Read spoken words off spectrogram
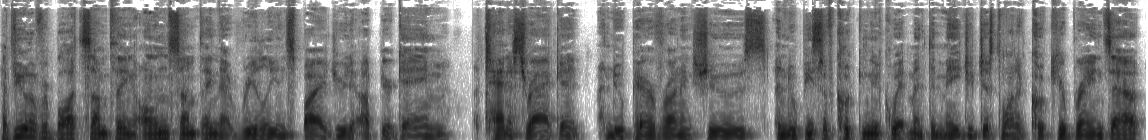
Have you ever bought something, owned something that really inspired you to up your game? A tennis racket, a new pair of running shoes, a new piece of cooking equipment that made you just want to cook your brains out?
